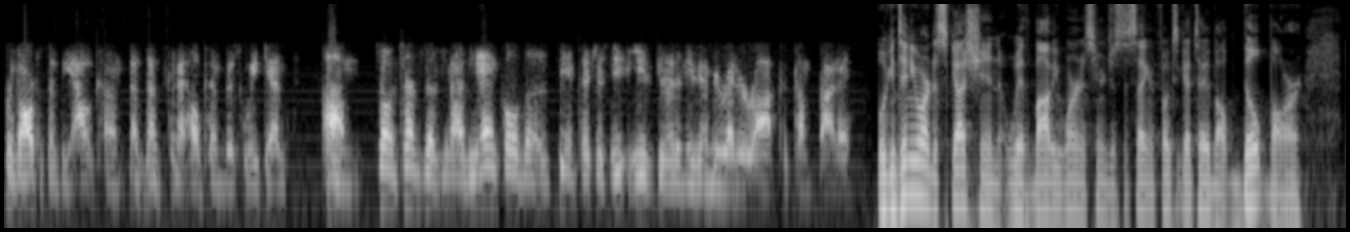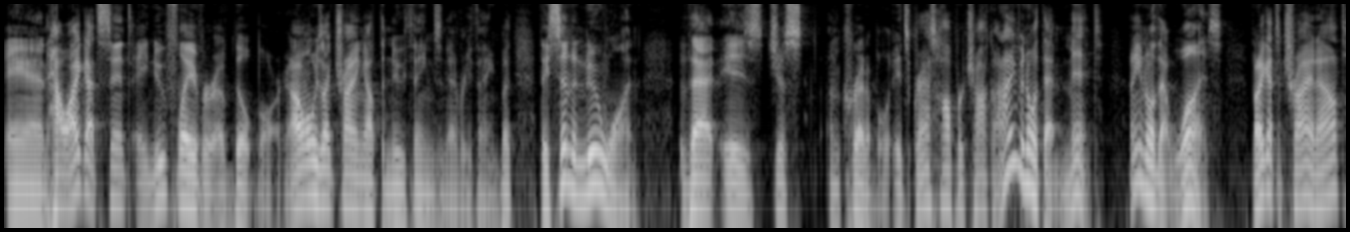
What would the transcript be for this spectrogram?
regardless of the outcome, that, that's going to help him this weekend. Um, so in terms of you know the ankle, the seeing pitches, he, he's good and he's going to be ready to rock come Friday. We'll continue our discussion with Bobby Wernes here in just a second. Folks, I got to tell you about Built Bar and how I got sent a new flavor of Built Bar. I always like trying out the new things and everything, but they sent a new one that is just incredible. It's grasshopper chocolate. I don't even know what that meant. I don't even know what that was, but I got to try it out,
